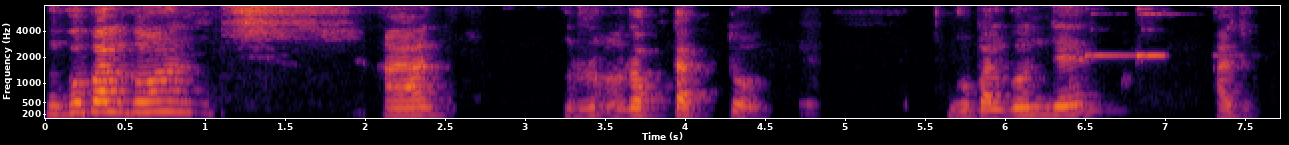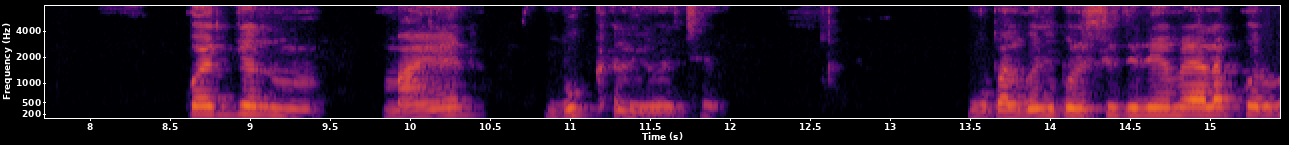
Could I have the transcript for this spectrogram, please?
গোপালগঞ্জ আজ রক্তাক্ত। গোপালগঞ্জে আজ কয়েকজন মায়ের বুক খালি হয়েছে। গোপালগঞ্জ পরিস্থিতি নিয়ে আমরা আলাপ করব।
